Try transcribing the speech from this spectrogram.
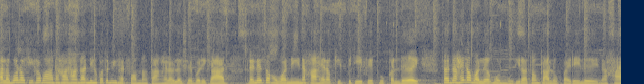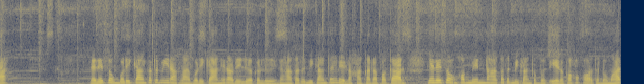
ค่ะแล้วเมื่อเราคลิกเข้ามานะคะ ทางด้านนี้เขาก็จะมีแพลตฟอร์มต่างๆ ให้เราเลือกใช้บริการ และในส่วนของวันนี้นะคะ ให้เราคลิกไปที่ Facebook กันเลย จากนั้นให้เรามาเลือกหมวดหมู่ที่เราต้องการลงไปได้เลยนะคะ และในส่วนบริการก็จะมีหลากหลายบริการให้เราได้เลือกกันเลยนะคะ ก็จะมีการแจ้งเรทราคาการรับประกันอย่างในส่งคอมเมนต์นะคะก็จะมีการกำหนดเองแล้วก็ข้อความอัตโนมัติ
